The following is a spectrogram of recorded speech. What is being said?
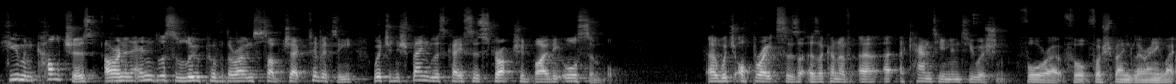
human cultures are in an endless loop of their own subjectivity, which in Spengler's case is structured by the Ur symbol, uh, which operates as a, as a kind of uh, a, Kantian intuition for, uh, for, for Spengler anyway.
